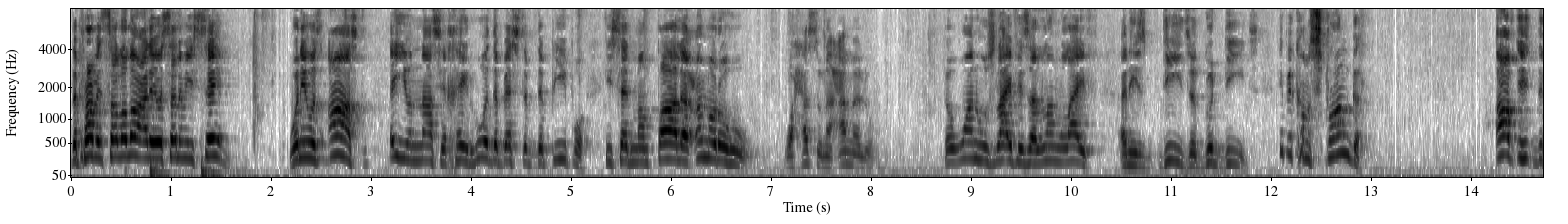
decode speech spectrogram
The Prophet ﷺ, said, when he was asked, Ayyun nasi khair, who are the best of the people? He said, Man tala umruhu wa hasuna amalu. The one whose life is a long life and his deeds are good deeds. He becomes stronger. After the,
